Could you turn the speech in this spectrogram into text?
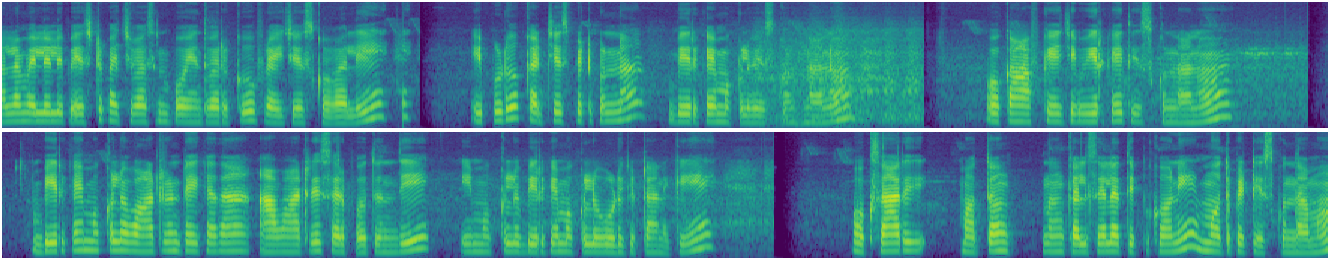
అల్లం వెల్లుల్లి పేస్ట్ పచ్చివాసన పోయేంత వరకు ఫ్రై చేసుకోవాలి. ఇప్పుడు కట్ చేసి పెట్టుకున్న బీరకాయ ముక్కలు వేసుకుంటున్నాను. ఒక హాఫ్ కేజీ బీరకాయ తీసుకున్నాను. బీరకాయ ముక్కల్లో వాటర్ ఉంటాయి కదా ఆ వాటరే సరిపోతుంది. ఈ ముక్కలు బీరకాయ ముక్కలు ఉడకటానికి ఒకసారి మొత్తం కలిసేలా తిప్పుకొని మూత పెట్టేసుకుందాము.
